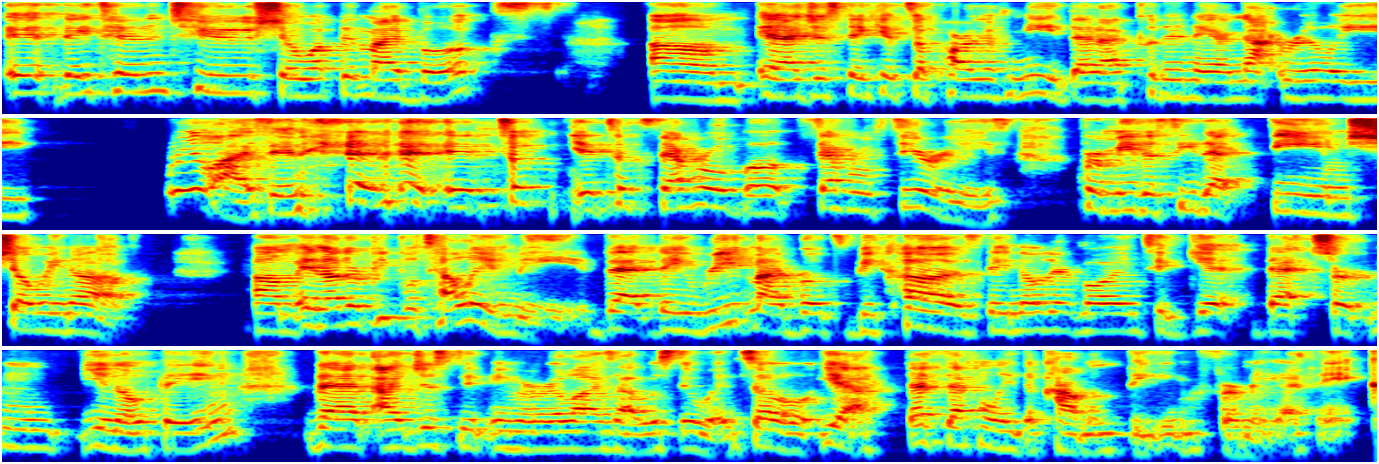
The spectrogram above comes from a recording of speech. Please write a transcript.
it, they tend to show up in my books. Um, and I just think it's a part of me that I put in there, not really realizing it, it, took it took several books, several series for me to see that theme showing up. Um, and other people telling me that they read my books because they know they're going to get that certain, you know, thing that I just didn't even realize I was doing. So yeah, that's definitely the common theme for me, I think.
